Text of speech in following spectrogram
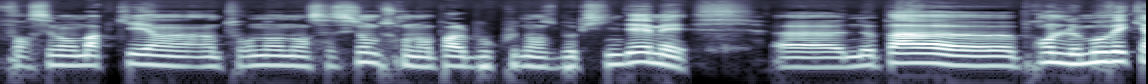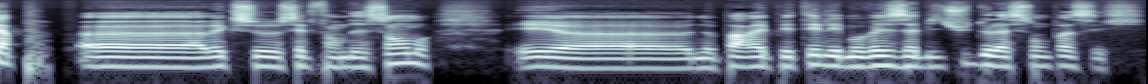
forcément marquer un, tournant dans sa saison, parce qu'on en parle beaucoup dans ce Boxing Day, mais euh, ne pas euh, prendre le mauvais cap avec ce, cette fin décembre et ne pas répéter les mauvaises habitudes de la saison passée.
